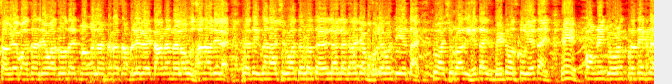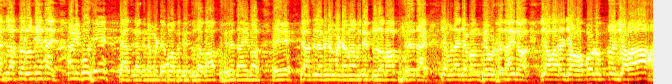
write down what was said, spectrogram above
सगळे बाजार वाजवत आहेत. मंगल संपलेले आहेत. आनंदाला उधाण आलेला आहे. प्रत्येक जण आशीर्वाद देत लग्नाच्या भोवल्यावरती येत आहे. तो आशीर्वाद घेत आहे भेटवस्तू येत आहे हे पाहुण्याची ओळख प्रत्येक नसला करून देत आहे आणि बोरे त्याच लग्न मंडपामध्ये तुझा बाप फिरत आहे बघ. हे त्याच लग्न मंडपामध्ये तुझा बाप फिरत आहे. जेवणाच्या पंक्ती उठत नाही जेवायला जेव्हा पडून जेव्हा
